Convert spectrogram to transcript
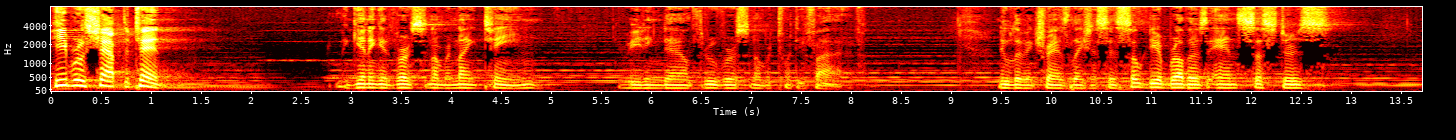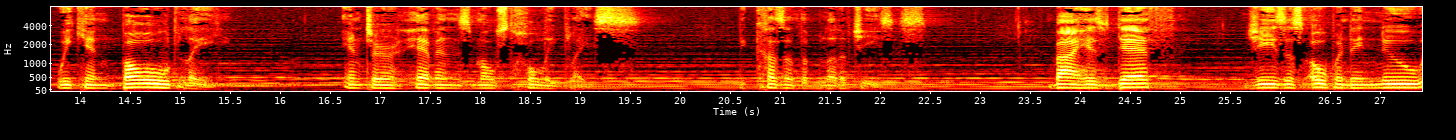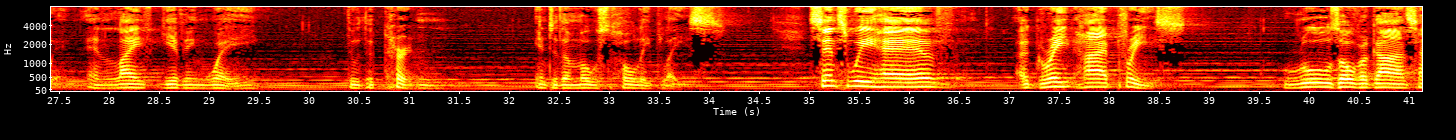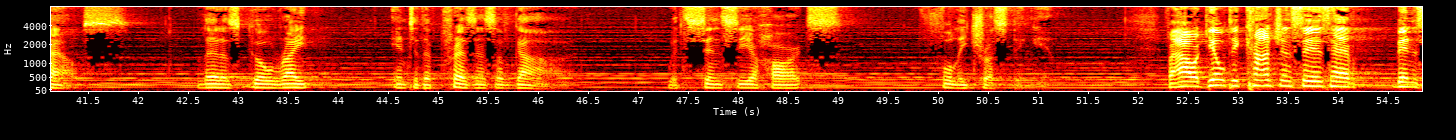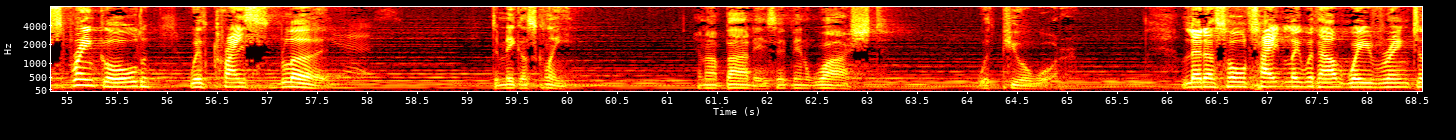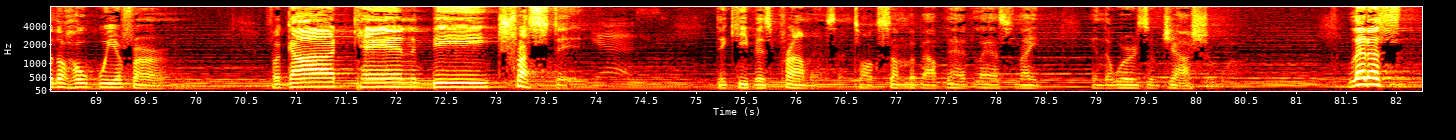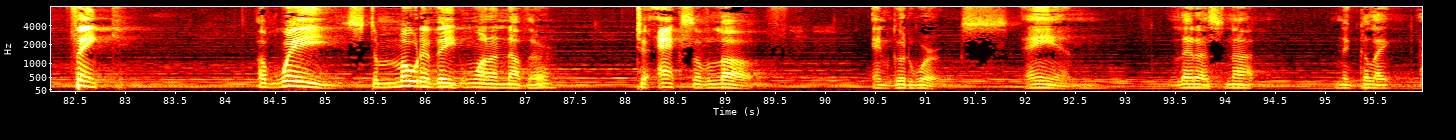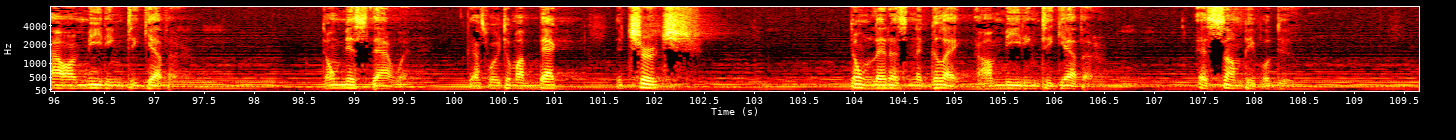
Hebrews chapter 10, beginning at verse number 19, reading down through verse number 25. New Living Translation says, So, dear brothers and sisters, we can boldly enter heaven's most holy place because of the blood of Jesus. By his death, Jesus opened a new and life giving way through the curtain into the most holy place. Since we have a great high priest who rules over God's house, let us go right into the presence of God with sincere hearts, fully trusting Him. For our guilty consciences have been sprinkled with Christ's blood to make us clean our bodies have been washed with pure water. Let us hold tightly without wavering to the hope we affirm. For God can be trusted to keep his promise. I talked something about that last night in the words of Joshua. Let us think of ways to motivate one another to acts of love and good works. And let us not neglect our meeting together. Don't miss that one. That's what we're talking about back the church. Don't let us neglect our meeting together as some people do.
